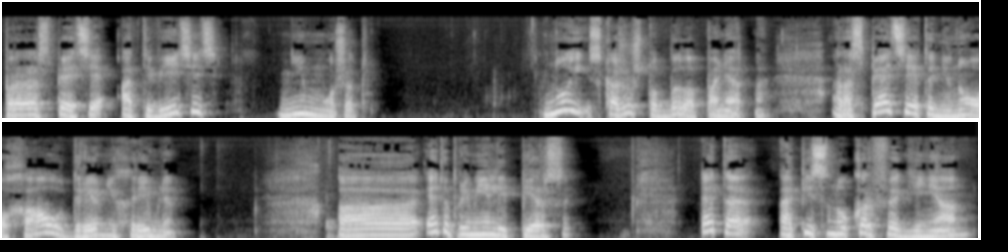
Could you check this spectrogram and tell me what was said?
про распятие ответить не может. Ну и скажу, чтобы было понятно. Распятие – это не ноу-хау древних римлян. А, это применили персы. Это описано у карфагенян,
